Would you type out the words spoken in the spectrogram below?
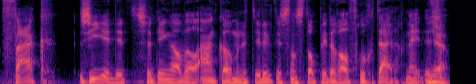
vaak zie je dit soort dingen al wel aankomen natuurlijk. Dus dan stop je er al vroegtijdig mee. Dus ja.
